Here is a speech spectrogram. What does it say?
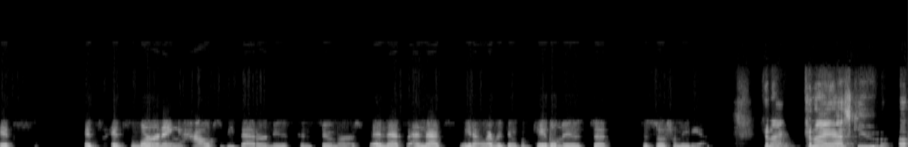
it's it's it's learning how to be better news consumers. And that's and that's, you know, everything from cable news to to social media. Can I can I ask you uh,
